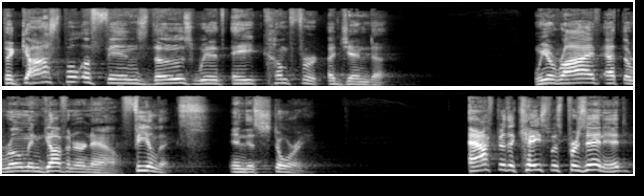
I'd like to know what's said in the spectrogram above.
the gospel offends those with a comfort agenda. We arrive at the Roman governor now, Felix, in this story. After the case was presented,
